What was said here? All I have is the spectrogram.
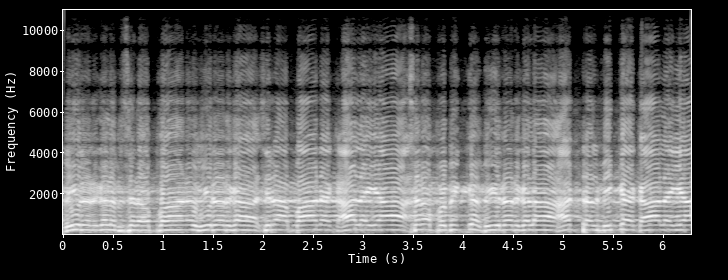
வீரர்களும் சிறப்பான வீரர்கள்? சிறப்பான காலையா? சிறப்பு மிக்க வீரர்களா? ஆற்றல் மிக்க காளையா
